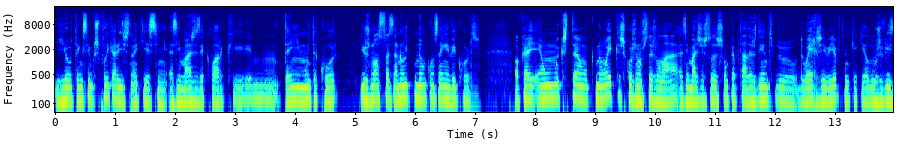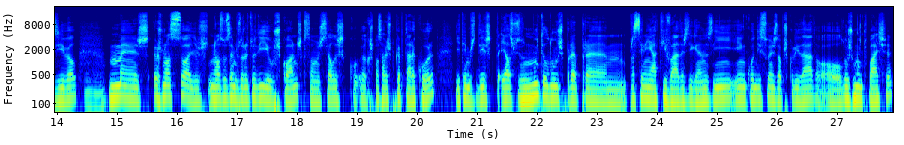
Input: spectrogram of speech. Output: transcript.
E eu tenho sempre que explicar isto, não é? Que é assim, as imagens é claro que hum, têm muita cor e os nossos olhos à noite não conseguem ver cores. Ok? É uma questão que não é que as cores não estejam lá, as imagens todas são captadas dentro do, do RGB, portanto, que aqui é a luz visível, mas os nossos olhos, nós usamos durante o dia os cones, que são as células responsáveis por captar a cor, e temos desde elas precisam de muita luz para, para, para serem ativadas, digamos, e em condições de obscuridade ou luz muito baixa.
